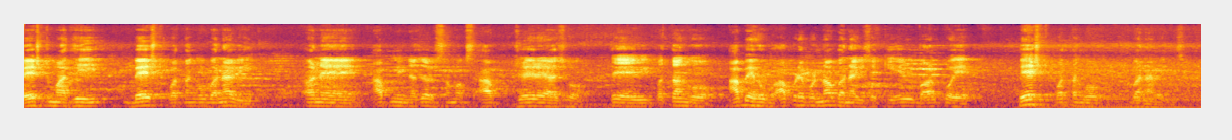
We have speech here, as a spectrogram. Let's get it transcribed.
વેસ્ટમાંથી બેસ્ટ પતંગો બનાવી અને આપની નજર સમક્ષ આપ જોઈ રહ્યા છો તે એવી પતંગો આબેહૂબ આપણે પણ ન બનાવી શકીએ એવી બાળકોએ બેસ્ટ પતંગો બનાવેલી છે.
